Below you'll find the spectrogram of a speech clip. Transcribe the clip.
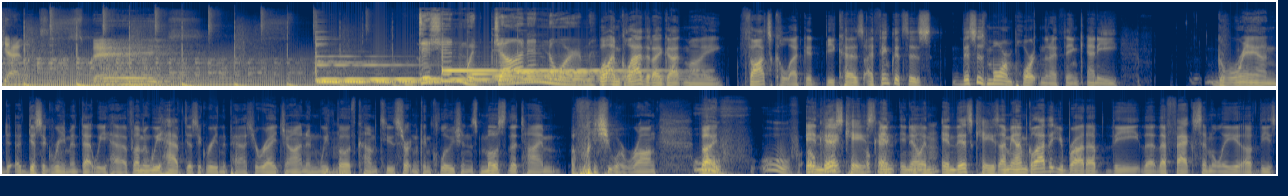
galaxy. Space. Dishing with John and Norm. Well, I'm glad that I got my thoughts collected because I think this is this is more important than I think any grand uh, disagreement that we have. I mean, we have disagreed in the past. You're right, John, and we've both come to certain conclusions, most of the time of which you were wrong. But Oof, oof, in this case, okay. in, you know, in, in this case, I mean, I'm glad that you brought up the the, the facsimile of these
